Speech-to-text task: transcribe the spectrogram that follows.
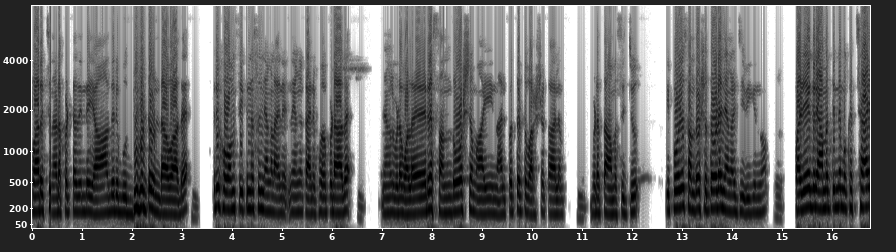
പറിച്ചു നടപ്പെട്ടതിന്റെ യാതൊരു ബുദ്ധിമുട്ടും ഉണ്ടാവാതെ ഒരു ഹോം സിക്നെസ് ഞങ്ങൾ അനു- ഞങ്ങൾക്ക് അനുഭവപ്പെടാതെ. ഞങ്ങൾ ഇവിടെ വളരെ സന്തോഷമായി നാൽപ്പത്തെട്ട് വർഷക്കാലം ഇവിടെ താമസിച്ചു. ഇപ്പോഴും സന്തോഷത്തോടെ ഞങ്ങൾ ജീവിക്കുന്നു. പഴയ ഗ്രാമത്തിന്റെ മുഖച്ഛായ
